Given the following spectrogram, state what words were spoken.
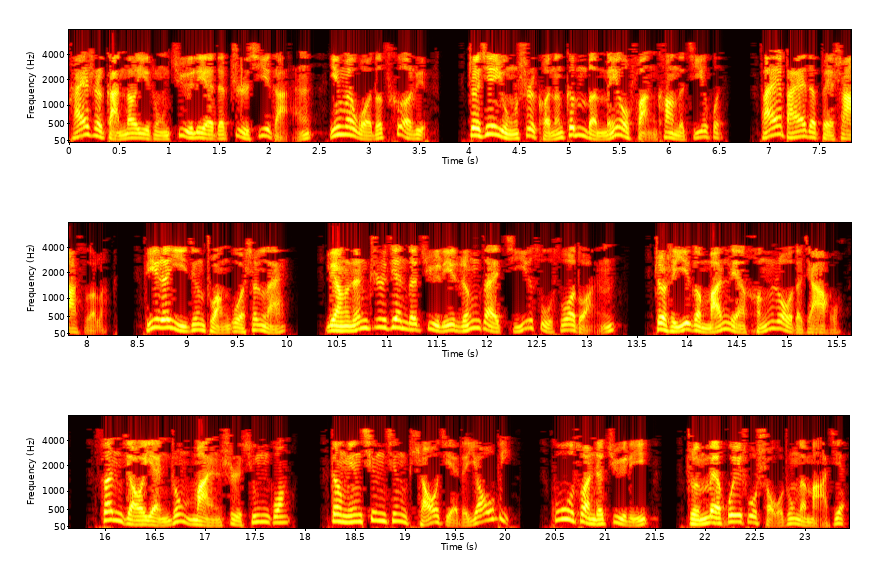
还是感到一种剧烈的窒息感。因为我的策略，这些勇士可能根本没有反抗的机会，白白的被杀死了。敌人已经转过身来，两人之间的距离仍在急速缩短。这是一个满脸横肉的家伙，三角眼中满是凶光。郑明轻轻调节着腰臂，估算着距离，准备挥出手中的马剑。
